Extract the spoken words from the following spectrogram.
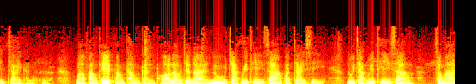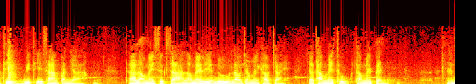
จิตใจกัน มาฟังเทศฟังธรรมกัน เพราะเราจะได้รู้จากวิธีสร้างปัจจัยสี่รู้จักวิธีสร้างสมาธิวิธีสร้างปัญญา ถ้าเราไม่ศึกษาเราไม่เรียนรู้เราจะไม่เข้าใจ จะทำไม่ถูกทำไม่เป็นนั้น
